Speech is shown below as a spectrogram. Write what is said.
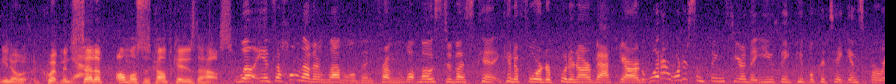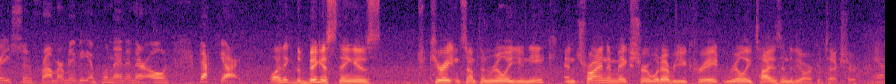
you know, equipment yeah. setup, almost as complicated as the house. Well, it's a whole nother level than from what most of us can, can afford or put in our backyard. What are, what are some things here that you think people could take inspiration from or maybe implement in their own backyard? Well, I think the biggest thing is curating something really unique and trying to make sure whatever you create really ties into the architecture. Yeah.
